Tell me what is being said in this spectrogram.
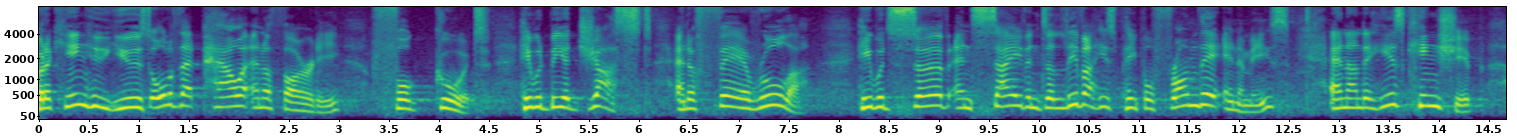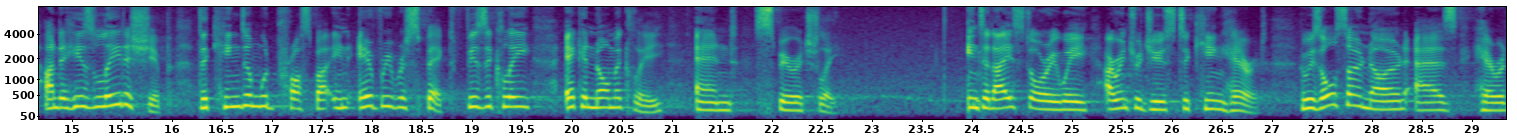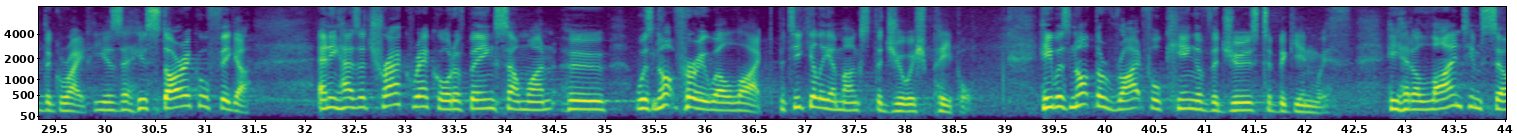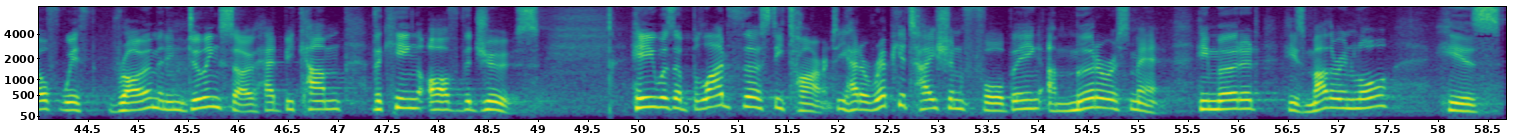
but a king who used all of that power and authority for good. He would be a just and a fair ruler. He would serve and save and deliver his people from their enemies, and under his kingship, under his leadership, the kingdom would prosper in every respect physically, economically, and spiritually. In today's story, we are introduced to King Herod, who is also known as Herod the Great. He is a historical figure and he has a track record of being someone who was not very well liked, particularly amongst the Jewish people. He was not the rightful king of the Jews to begin with he had aligned himself with Rome and in doing so had become the king of the Jews. He was a bloodthirsty tyrant. He had a reputation for being a murderous man. He murdered his mother in law, his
